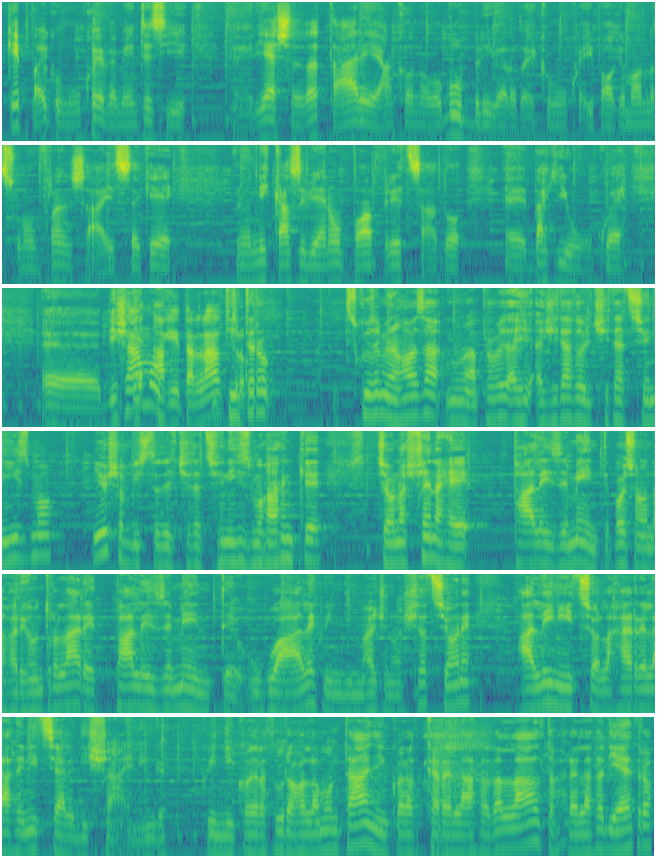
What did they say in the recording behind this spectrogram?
che poi comunque ovviamente si eh, riesce ad adattare anche a un nuovo pubblico, dato che comunque i Pokémon sono un franchise che in ogni caso viene un po' apprezzato eh, da chiunque. Eh, diciamo eh, che tra l'altro... Interrom- Scusami una cosa, una, proprio hai citato il citazionismo, io ci ho visto del citazionismo anche, c'è una scena che palesemente, poi sono andato a ricontrollare, palesemente uguale, quindi immagino una citazione, all'inizio, alla carrellata iniziale di Shining. Quindi inquadratura con la montagna, carrellata dall'alto, carrellata dietro,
